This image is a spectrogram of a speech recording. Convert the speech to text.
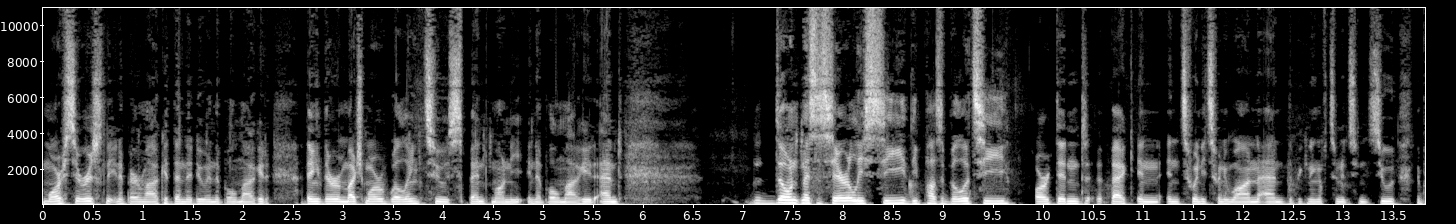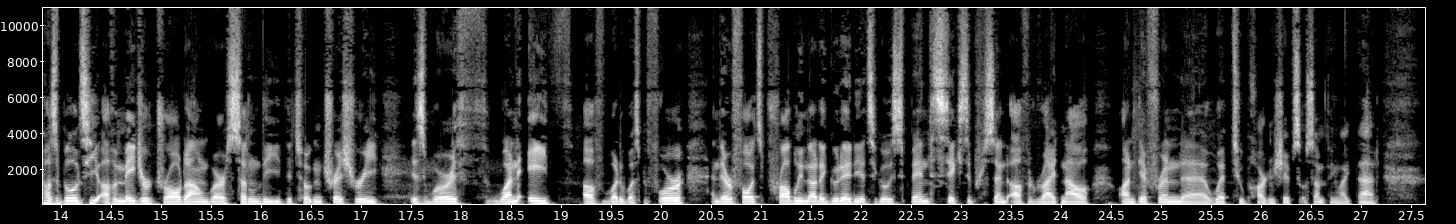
more seriously in a bear market than they do in the bull market. I think they're much more willing to spend money in a bull market and don't necessarily see the possibility or didn't back in, in 2021 and the beginning of 2022 the possibility of a major drawdown where suddenly the token treasury is worth one eighth of what it was before and therefore it's probably not a good idea to go spend 60% of it right now on different uh, web 2 partnerships or something like that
